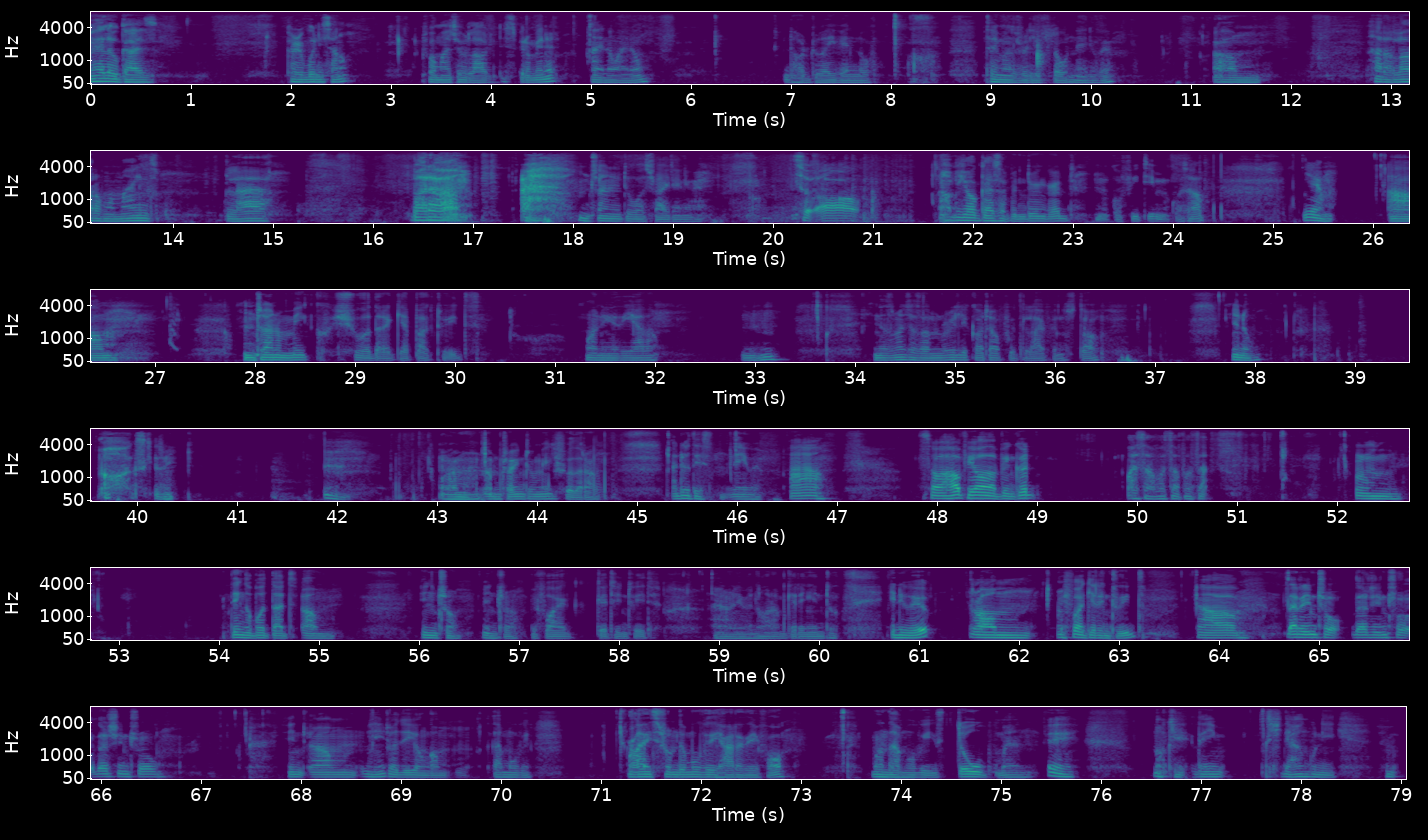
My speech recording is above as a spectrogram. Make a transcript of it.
Um, hello guys. Karibuni sana. To my too loud. It's been a minute. I know, I know. Nor do I even know. Time has really flown anyway. Um, had a lot on my mind. Blah. But um, I'm trying to do what's right anyway. So uh, I hope you guys have been doing good. Mko fiti, mko sawa. Yeah. Um, I'm trying to make sure that I get back to it one way or the other. hmm In as much as I'm really caught up with life and stuff, you know. Oh, excuse me. Um, I'm trying to make sure that I, I do this anyway. Uh, so I hope you all have been good. What's up? What's up? What's up? Um, think about that um intro intro before I get into it. I don't even know what I'm getting into. Anyway, um, before I get into it, um, that intro, that intro, that intro, in um, inaitwa the young that movie. It's from the movie The Harder They Fall. Man, that movie is dope, man. Eh, okay. The shida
